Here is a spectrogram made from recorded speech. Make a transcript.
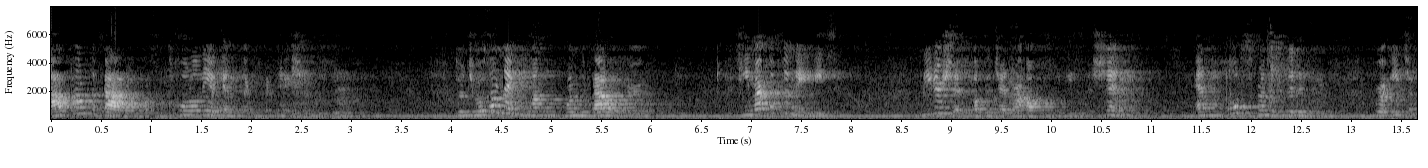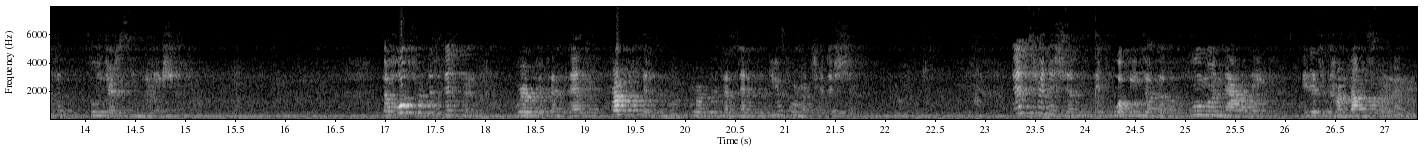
outcome of the battle was totally against expectations. The Joseon Navy won, won the battle through teamwork of the Navy, leadership of the General Officer Lee Shin, and hopes from the citizens for each of the soldiers in the. The hopes from the citizens were represented from the citizens were represented as a new form of tradition. This tradition is what we know as the full moon nowadays. It is Ganggangsullae.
